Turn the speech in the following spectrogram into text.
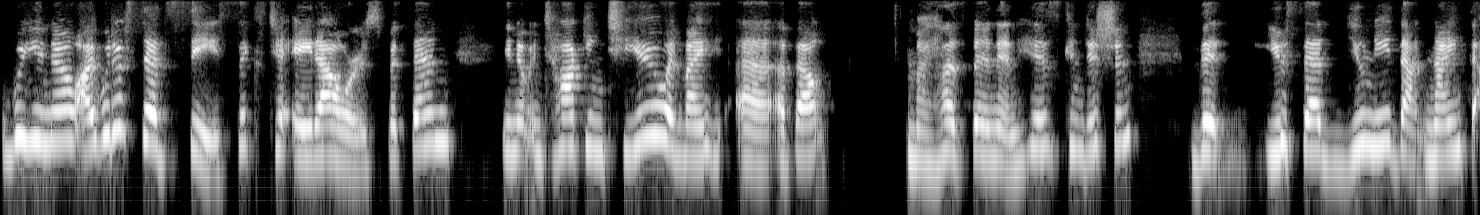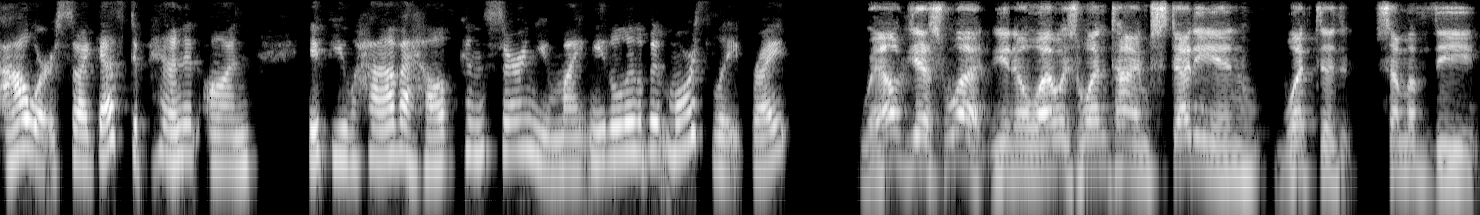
Well, you know, I would have said C, six to eight hours. But then, you know, in talking to you and my uh, about my husband and his condition, that you said you need that ninth hour. So I guess dependent on if you have a health concern, you might need a little bit more sleep, right? Well, guess what? You know, I was one time studying what the, some of the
